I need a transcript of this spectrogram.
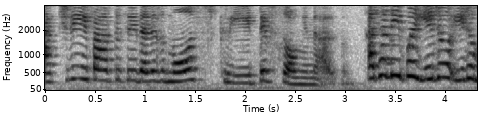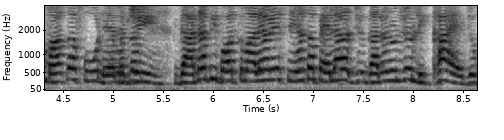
actually if i have to say that is the most creative song in the album अच्छा नहीं पर ये जो ये जो माँ का फ़ोन है मतलब गाना भी बहुत कमाल है और ये स्नेहा का पहला जो गाना उन्होंने जो लिखा है जो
